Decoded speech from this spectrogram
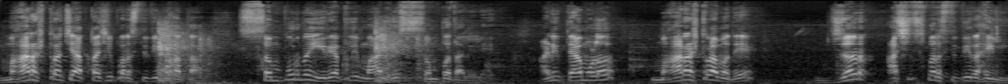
महाराष्ट्राची आत्ताची परिस्थिती पाहता संपूर्ण एरियातली माल हे संपत आलेले आहे. आणि त्यामुळं महाराष्ट्रामध्ये जर अशीच परिस्थिती राहिली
